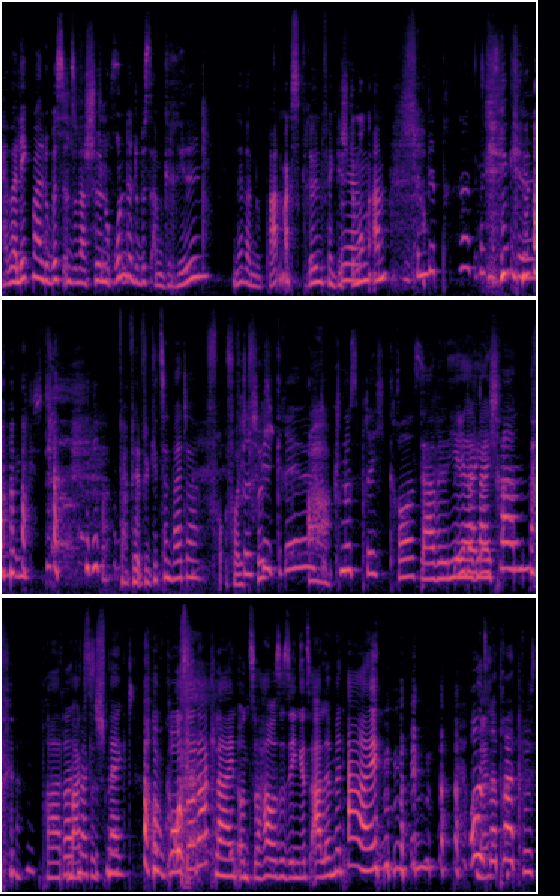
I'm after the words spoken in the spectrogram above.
Na, überleg mal, du bist in so einer schönen Runde, du bist am Grillen. Ne, wenn wir Bratmax grillen, fängt die Ja. Stimmung an. Wenn wir Bratwurst Genau. grillen, Wie, wie geht's dann weiter? Fe- Feucht frisch frisch? gegrillt, Ah. knusprig, kross. Da will jeder gleich ran. Bratmax, Bratmax, es es schmeckt, ob groß oder klein. Und zu Hause singen jetzt alle mit ein. Unsere Bratwurst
